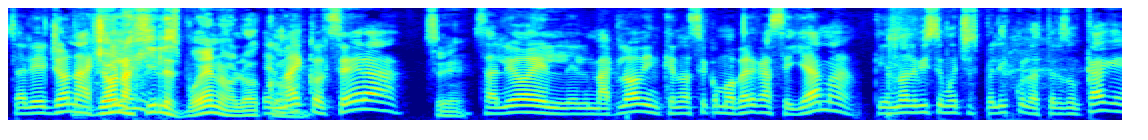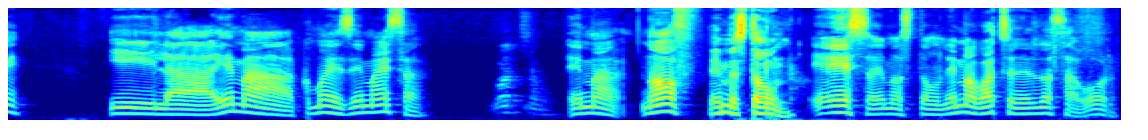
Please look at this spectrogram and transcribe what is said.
salió Jonah, Jonah Hill, Hill es bueno, loco. el Michael Cera, Sí. salió el, el McLovin, que no sé cómo verga se llama, que no le he visto muchas películas, pero es un cague. Y la Emma, ¿cómo es? Emma esa. Emma, no, Emma Stone. eso, Emma Stone. Emma Watson es la sabor.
